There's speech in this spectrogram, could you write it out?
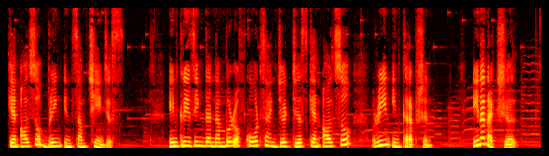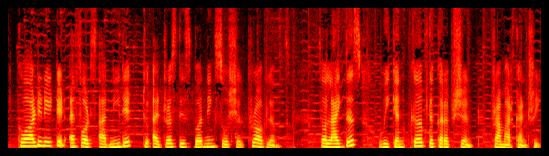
can also bring in some changes. Increasing the number of courts and judges can also rein in corruption. In a nutshell, coordinated efforts are needed to address these burning social problems. So, like this, we can curb the corruption from our country.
